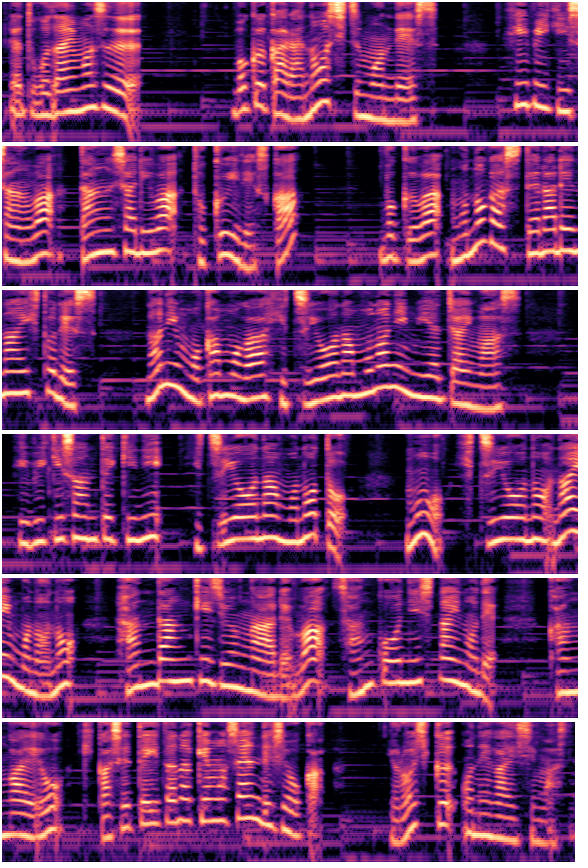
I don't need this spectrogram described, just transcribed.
りがとうございます。僕からの質問です。響さんは断捨離は得意ですか？僕は物が捨てられない人です。何もかもが必要なものに見えちゃいます。響さん的に必要なものともう必要のないものの判断基準があれば参考にしたいので考えを聞かせていただけませんでしょうか？よろしくお願いします。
